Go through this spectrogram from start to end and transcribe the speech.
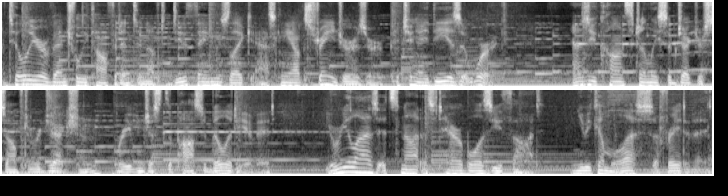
until you're eventually confident enough to do things like asking out strangers or pitching ideas at work. As you constantly subject yourself to rejection, or even just the possibility of it, you realize it's not as terrible as you thought and you become less afraid of it.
